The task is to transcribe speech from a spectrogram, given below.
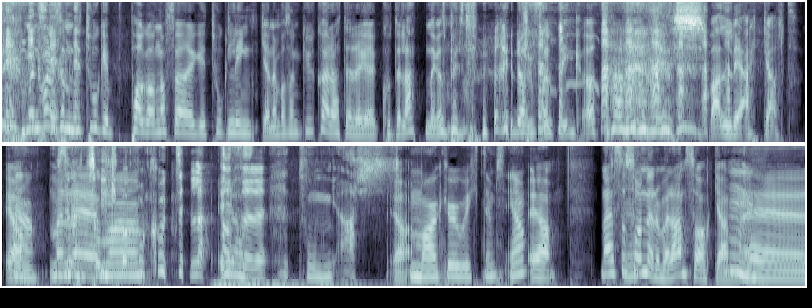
Men det var liksom, det tok et par ganger før jeg tok linken. Jeg bare sånn, Gud, hva er dette? Det er koteletten jeg har spist før i dag som ligger Veldig ekkelt. Ja. Ja. Men Så- eh, som å- På kotelett, altså. det er Tung æsj. ja. Marker victims. Ja. ja. Nei, så sånn er det med den saken. Mm. Eh,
